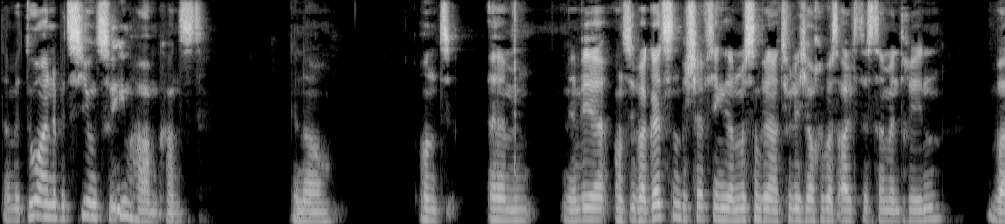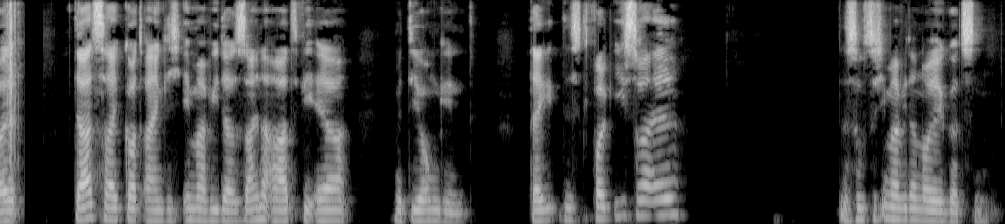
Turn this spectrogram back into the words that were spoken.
damit du eine Beziehung zu ihm haben kannst. Genau. Und ähm, wenn wir uns über Götzen beschäftigen, dann müssen wir natürlich auch über das Alte Testament reden, weil da zeigt Gott eigentlich immer wieder seine Art, wie er mit dir umgeht. Das Volk Israel, das sucht sich immer wieder neue Götzen.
